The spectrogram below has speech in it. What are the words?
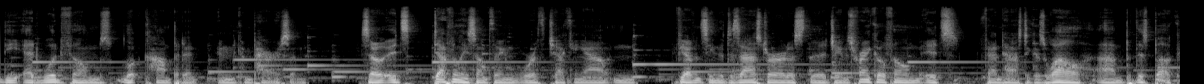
the Ed Wood films look competent in comparison. So it's definitely something worth checking out. And if you haven't seen The Disaster Artist, the James Franco film, it's fantastic as well. Um, but this book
